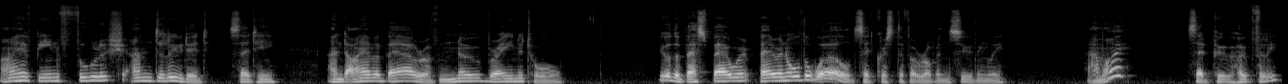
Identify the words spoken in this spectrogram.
I have been foolish and deluded, said he, and I am a bear of no brain at all. You're the best bear, bear in all the world, said Christopher Robin soothingly. Am I? said Pooh hopefully.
